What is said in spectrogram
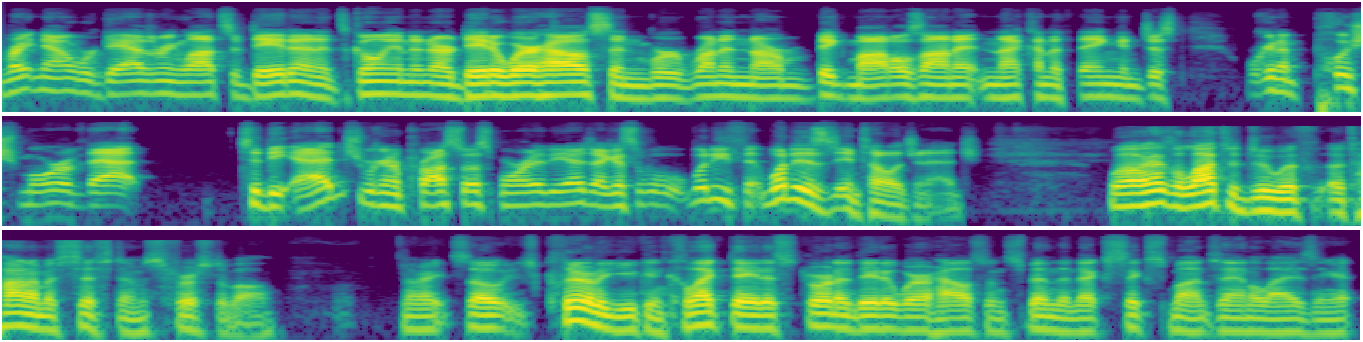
right now we're gathering lots of data and it's going in our data warehouse and we're running our big models on it and that kind of thing. And just we're going to push more of that to the edge. We're going to process more of the edge. I guess. What do you think? What is intelligent edge? Well, it has a lot to do with autonomous systems, first of all. All right. So clearly, you can collect data, store it in a data warehouse, and spend the next six months analyzing it.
